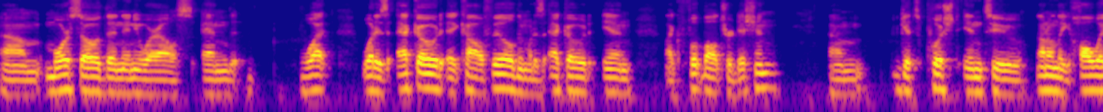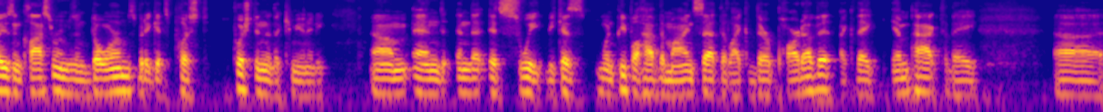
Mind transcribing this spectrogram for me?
um, more so than anywhere else. And what what is echoed at Kyle Field and what is echoed in like football tradition um, gets pushed into not only hallways and classrooms and dorms, but it gets pushed pushed into the community. Um, and and that it's sweet because when people have the mindset that like they're part of it, like they impact, they uh,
